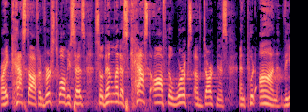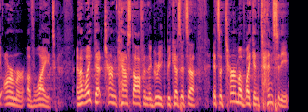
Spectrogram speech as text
right? Cast off. In verse 12, he says, So then let us cast off the works of darkness and put on the armor of light. And I like that term cast off in the Greek because it's a, it's a term of like intensity.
